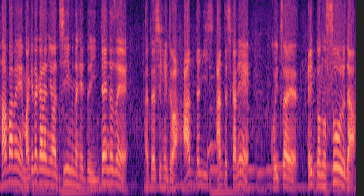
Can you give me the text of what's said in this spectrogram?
ハンバね、負けたからにはチームのヘッド一体だぜ。私ヘッドはあんたに、あんたしかねえ。こいつはヘッドのソウルだ。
